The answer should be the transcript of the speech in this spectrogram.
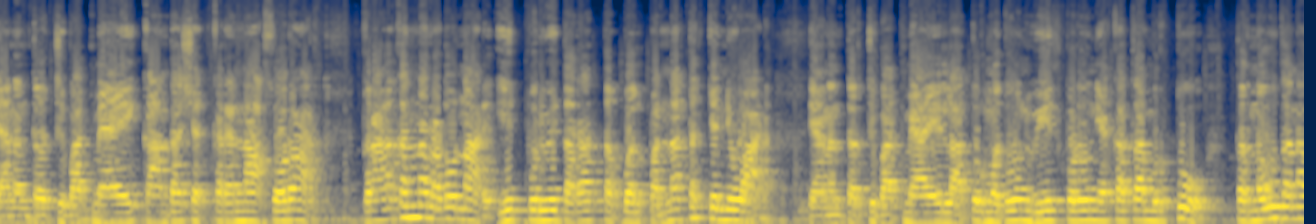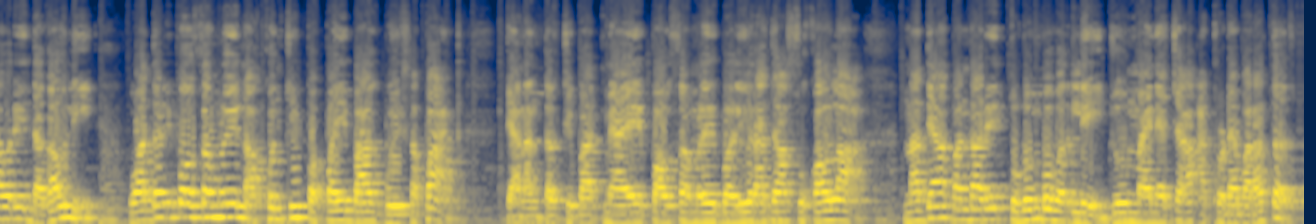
त्यानंतरची बातमी आहे कांदा शेतकऱ्यांना सोडणार. ग्राहकांना रडवणार. ईद पूर्वी दरात तब्बल पन्नास टक्क्यांनी वाढ. त्यानंतरची बातमी आहे लातूर मधून वीज पडून एकाचा मृत्यू तर नऊ जनावरे दगावली. वादळी पावसामुळे लाखोंची पपई बाग भुईसपाट. त्यानंतरची बातमी आहे पावसामुळे बळीराजा सुकावला. नद्या बंधारे तुडुंब भरले. जून महिन्याच्या आठवड्याभरातच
